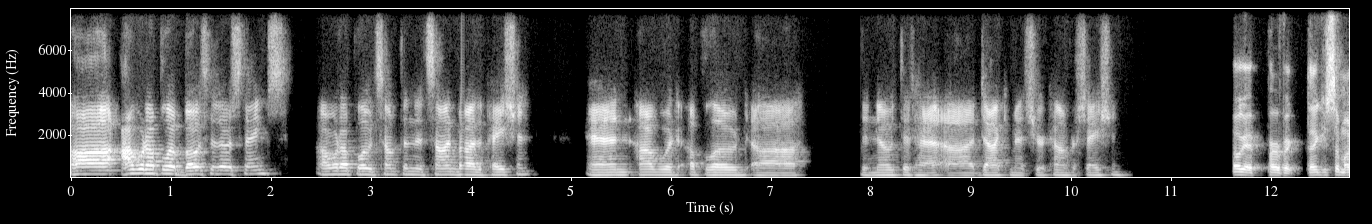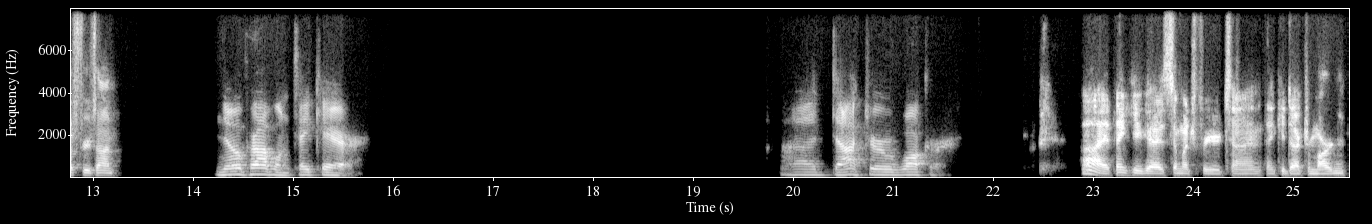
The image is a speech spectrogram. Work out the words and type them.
Uh, I would upload both of those things. I would upload something that's signed by the patient, and I would upload uh, the note that ha- uh, documents your conversation. Okay, perfect. Thank you so much for your time. No problem. Take care. Uh, Dr. Walker. Hi, thank you guys so much for your time. Thank you, Dr. Martin.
